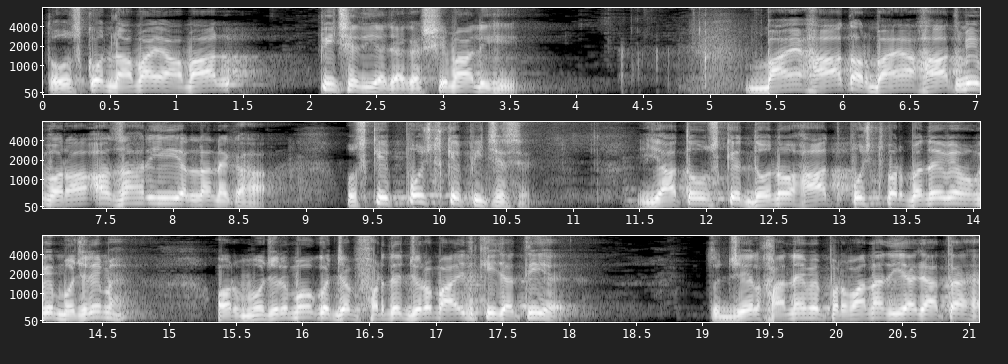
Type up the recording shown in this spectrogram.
تو اس کو نامہ اعمال پیچھے دیا جائے گا، شمالی ہی۔ بائیں ہاتھ اور بایاں ہاتھ بھی ورا ظاہری ہی اللہ نے کہا، اس کی پشت کے پیچھے سے۔ یا تو اس کے دونوں ہاتھ پشت پر بندھے ہوئے ہوں گے، مجرم ہیں۔ اور مجرموں کو جب فرد جرم عائد کی جاتی ہے، تو جیل خانے میں پروانہ دیا جاتا ہے۔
